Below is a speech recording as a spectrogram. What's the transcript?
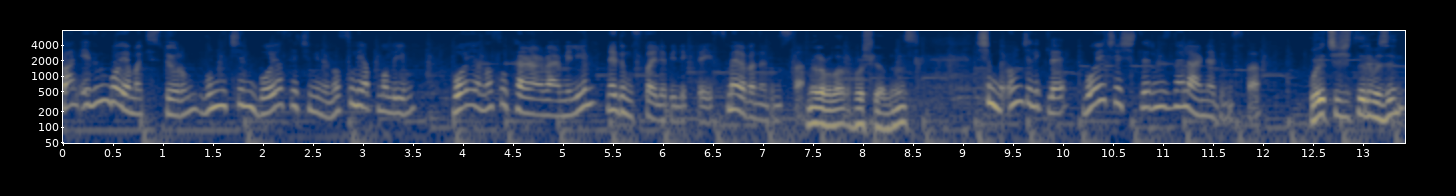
Ben evimi boyamak istiyorum. Bunun için boya seçimini nasıl yapmalıyım? Boyaya nasıl karar vermeliyim? Nedim Usta ile birlikteyiz. Merhaba Nedim Usta. Merhabalar, hoş geldiniz. Şimdi öncelikle boya çeşitlerimiz neler Nedim Usta? Boya çeşitlerimizin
